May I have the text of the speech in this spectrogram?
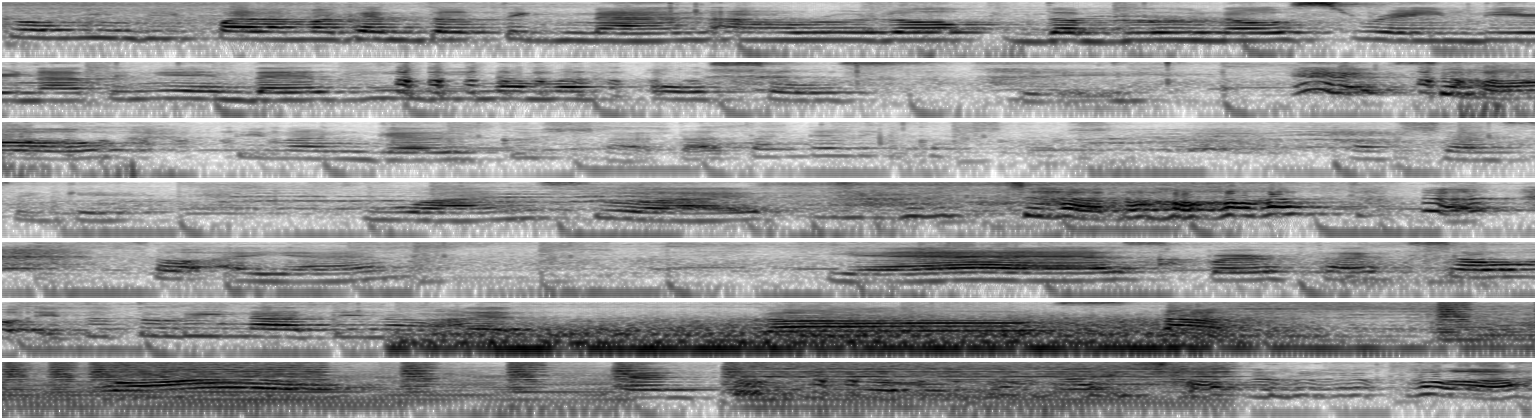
kong hindi pala maganda tignan ang Rudolph the Blue-Nosed Reindeer natin ngayon dahil hindi naman Usos Day. so, tinanggal ko siya. Tatanggalin ko siya. O siya, sige. One swipe. Charot. so, ayan. Yes, perfect. So, itutuloy natin ang let go. Wow! Ganito gagawin ko nga shadow na to ah.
